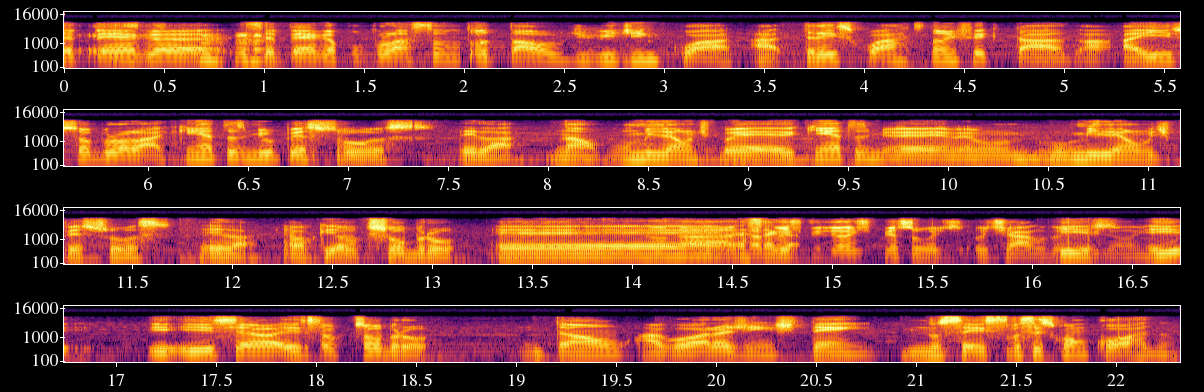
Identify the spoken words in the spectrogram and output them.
É- é pega, você pega a população total, divide em quatro. Ah, três quartos estão infectados. Ah, Aí sobrou lá 500 mil pessoas. Sei lá. Não, um milhão de. É, 500 mil- é, um, um milhão de pessoas. Sei lá. É o que, é o que sobrou. É, dá essa 2 bilhões de pessoas, o Thiago. 2 Isso, bilhões. e, e isso é, esse é o que sobrou. Então, agora a gente tem, não sei se vocês concordam,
